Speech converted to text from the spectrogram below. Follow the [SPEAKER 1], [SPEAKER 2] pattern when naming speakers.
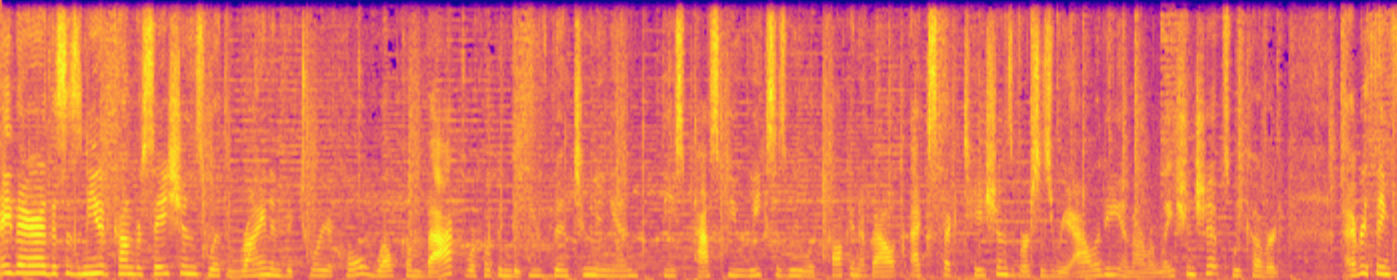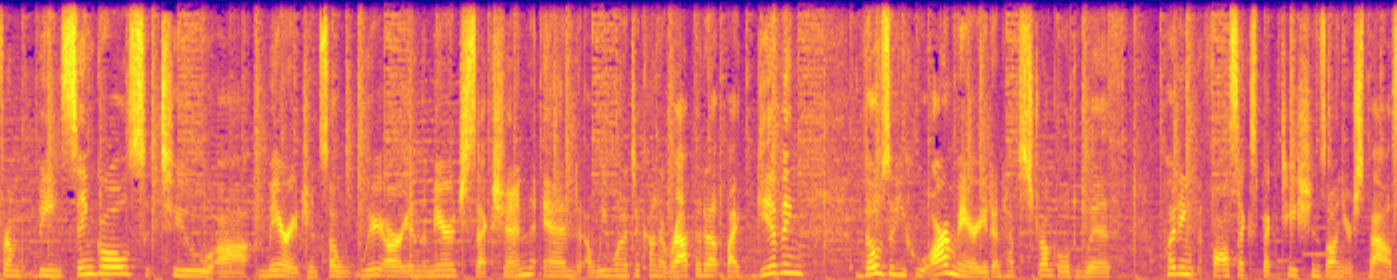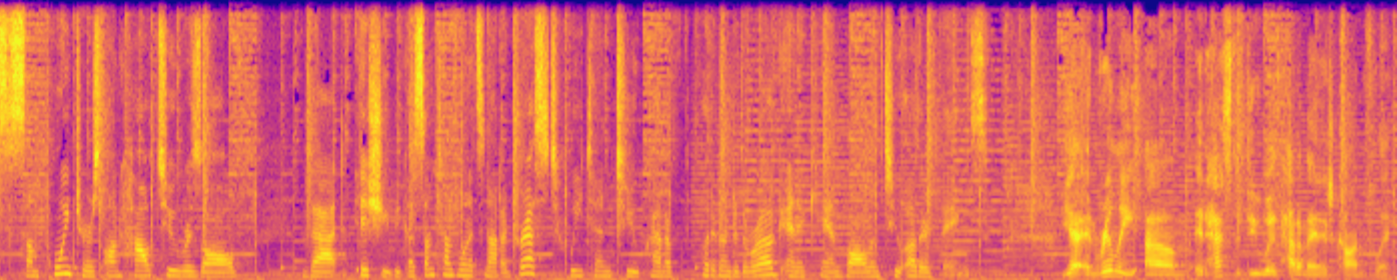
[SPEAKER 1] Hey there, this is Needed Conversations with Ryan and Viktoriya Cole. Welcome back. We're hoping that you've been tuning in these past few weeks as we were talking about expectations versus reality in our relationships. We covered everything from being singles to uh, marriage. And so we are in the marriage section, and we wanted to kind of wrap it up by giving those of you who are married and have struggled with putting false expectations on your spouse, some pointers on how to resolve that issue because sometimes when it's not addressed, we tend to kind of put it under the rug and it can fall into other things.
[SPEAKER 2] Yeah, and really, um, it has to do with how to manage conflict.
